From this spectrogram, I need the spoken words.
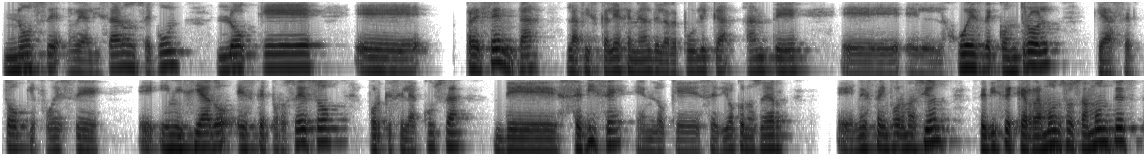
no se realizaron según lo que eh, presenta la Fiscalía General de la República ante eh, el juez de control que aceptó que fuese eh, iniciado este proceso porque se le acusa de, se dice en lo que se dio a conocer en esta información, se dice que Ramón Sosamontes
